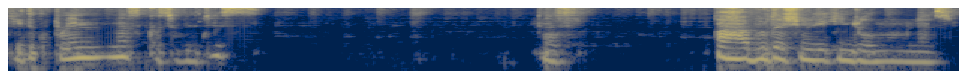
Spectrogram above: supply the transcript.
7 kupayı nasıl kasabiliriz? Nasıl? Aha burada şimdi ikinci olmam lazım.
